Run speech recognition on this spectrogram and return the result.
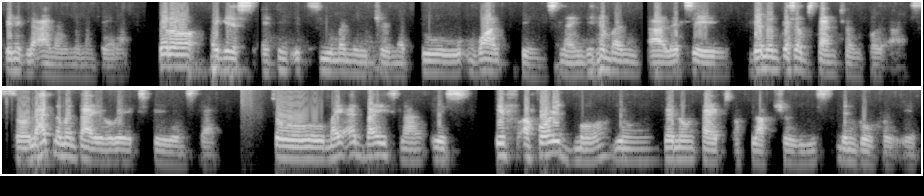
pinaglaanan mo ng pera. Pero I guess, I think it's human nature na to want things na hindi naman, uh, let's say, ganun ka-substantial for us. So, lahat naman tayo, we experience that. So, my advice lang is, if afford mo yung ganong types of luxuries, then go for it.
